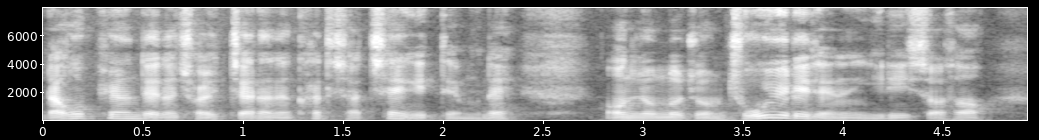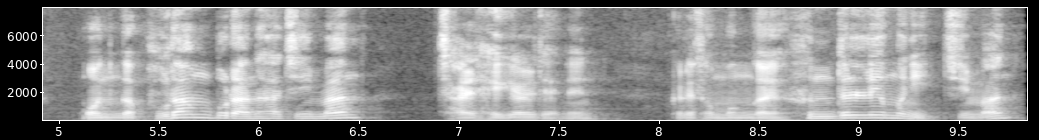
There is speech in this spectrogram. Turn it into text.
라고 표현되는 절제라는 카드 자체이기 때문에 어느 정도 좀 조율이 되는 일이 있어서 뭔가 불안불안하지만 잘 해결되는 그래서 뭔가 흔들림은 있지만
